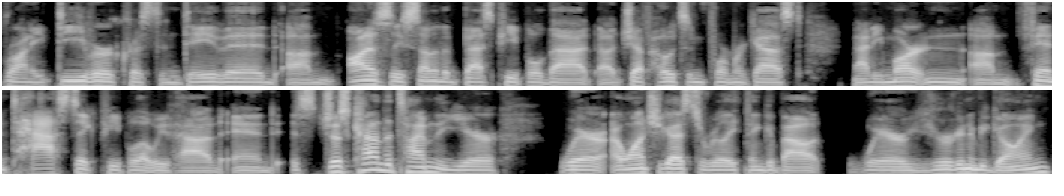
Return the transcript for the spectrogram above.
Ronnie Deaver, Kristen David, um, honestly, some of the best people that uh, Jeff Hotzen, former guest, Maddie Martin, um, fantastic people that we've had. And it's just kind of the time of the year where I want you guys to really think about where you're going to be going.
